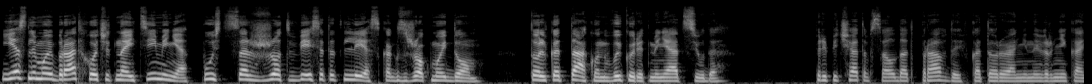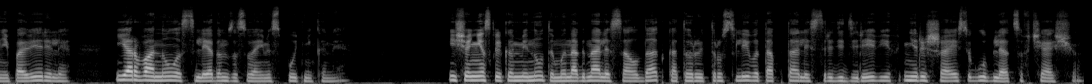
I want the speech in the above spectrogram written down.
«Если мой брат хочет найти меня, пусть сожжет весь этот лес, как сжег мой дом. Только так он выкурит меня отсюда». Припечатав солдат правдой, в которую они наверняка не поверили, я рванула следом за своими спутниками. Еще несколько минут, и мы нагнали солдат, которые трусливо топтались среди деревьев, не решаясь углубляться в чащу.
